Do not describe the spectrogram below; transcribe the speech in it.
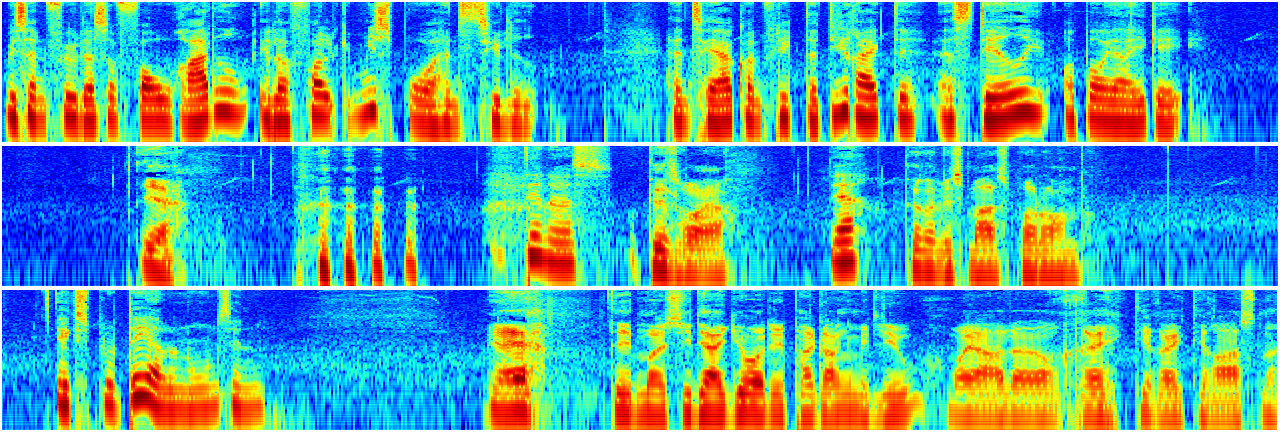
hvis han føler sig forurettet eller folk misbruger hans tillid. Han tager konflikter direkte, er stedig og bøjer ikke af. Ja, Den er også. det tror jeg. Ja. Den er vist meget spot on. Eksploderer du nogensinde? Ja, det må jeg sige, det har jeg gjort et par gange i mit liv, hvor jeg har været rigtig, rigtig rasende.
